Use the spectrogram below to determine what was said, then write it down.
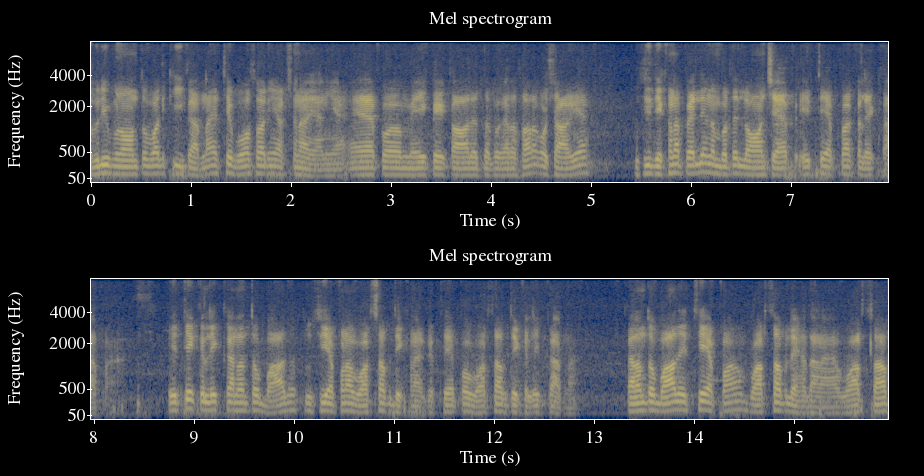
W ਬਣਾਉਣ ਤੋਂ ਬਾਅਦ ਕੀ ਕਰਨਾ, ਇੱਥੇ ਬਹੁਤ ਸਾਰੀਆਂ ਆਪਸ਼ਨ ਆ ਜਾਣੀਆਂ। ਐਪ ਮੇਕ ਏ ਕਾਲ ਇੱਦਾਂ ਵਗੈਰਾ ਸਾਰਾ ਕੁਝ ਆ ਗਿਆ। ਤੁਸੀਂ ਦੇਖਣਾ ਪਹਿਲੇ ਨੰਬਰ ਤੇ ਲਾਂਚ ਐਪ ਇੱਥੇ ਆਪਾਂ ਕਲਿੱਕ ਕਰਨਾ। ਇੱਥੇ ਕਲਿੱਕ ਕਰਨ ਤੋਂ ਬਾਅਦ ਤੁਸੀਂ ਆਪਣਾ WhatsApp ਦੇਖਣਾ ਕਿੱਥੇ, ਆਪਾਂ WhatsApp ਤੇ ਕਲਿੱਕ ਕਰਨਾ। ਕਰਨ ਤੋਂ ਬਾਅਦ ਇੱਥੇ ਆਪਾਂ WhatsApp ਲਿਖ ਦੇਣਾ ਹੈ। WhatsApp,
